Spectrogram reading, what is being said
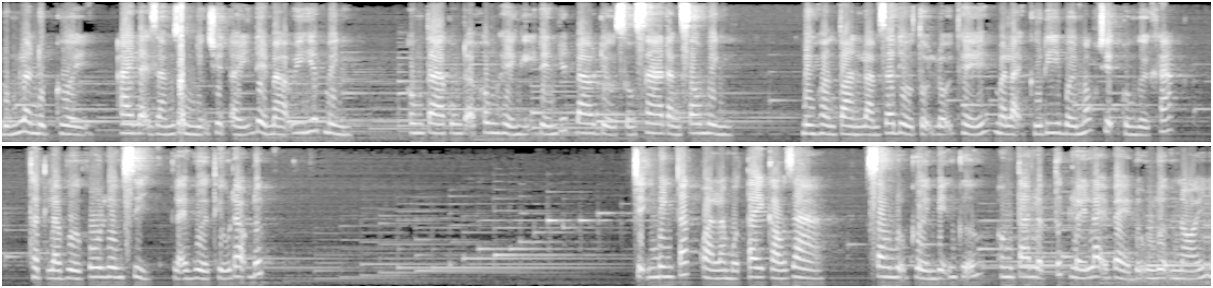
Đúng là nực cười, ai lại dám dùng những chuyện ấy để mà uy hiếp mình. Ông ta cũng đã không hề nghĩ đến biết bao điều xấu xa đằng sau mình. Mình hoàn toàn làm ra điều tội lỗi thế mà lại cứ đi bới móc chuyện của người khác. Thật là vừa vô liêm sỉ, lại vừa thiếu đạo đức. Trịnh Minh Tắc quả là một tay cáo già. Sau nụ cười miễn cưỡng, ông ta lập tức lấy lại vẻ độ lượng nói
